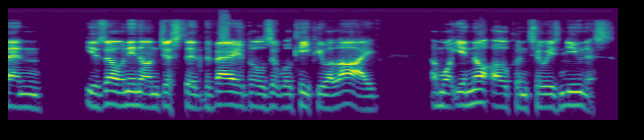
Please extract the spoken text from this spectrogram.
then you zone in on just the, the variables that will keep you alive, and what you're not open to is newness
